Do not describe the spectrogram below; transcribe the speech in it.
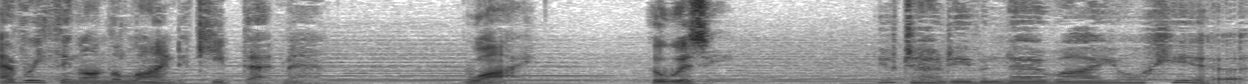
everything on the line to keep that man. Why? Who is he? You don't even know why you're here.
